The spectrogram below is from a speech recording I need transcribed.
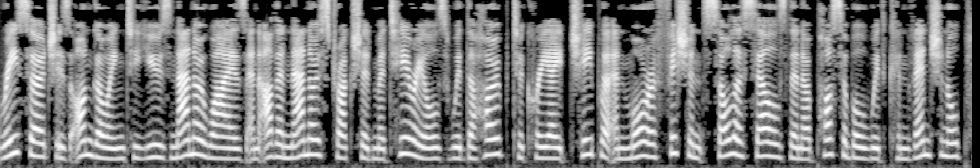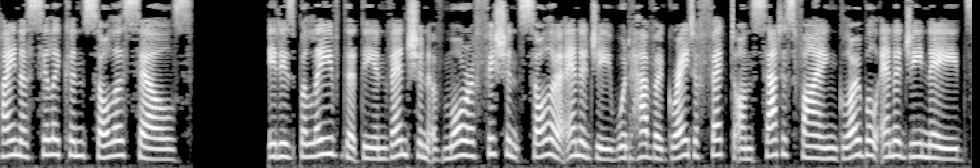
Research is ongoing to use nanowires and other nanostructured materials with the hope to create cheaper and more efficient solar cells than are possible with conventional planar silicon solar cells. It is believed that the invention of more efficient solar energy would have a great effect on satisfying global energy needs.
